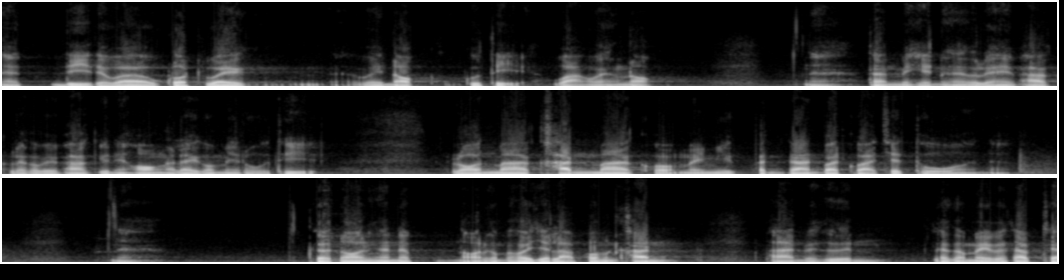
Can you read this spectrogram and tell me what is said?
นะดีแต่ว่าเอากรดไว้ไว้นอกกุฏิวางไว้ข้างนอกนะท่านไม่เห็นก็เลยให้พัก แล้วก็ไปพักอยู่ในห้องอะไรก็ไม่รู้ที่ ร้อนมากคันมากเพราะไม่มีปันการปัดกวาดเช็ดถูนะนะเกิดนอนงั้นนะนอนก็ไม่ค่อยจะหลับเพราะมันคัน ผ่านไปคืน แล้วก็ไม่ประทับใจ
